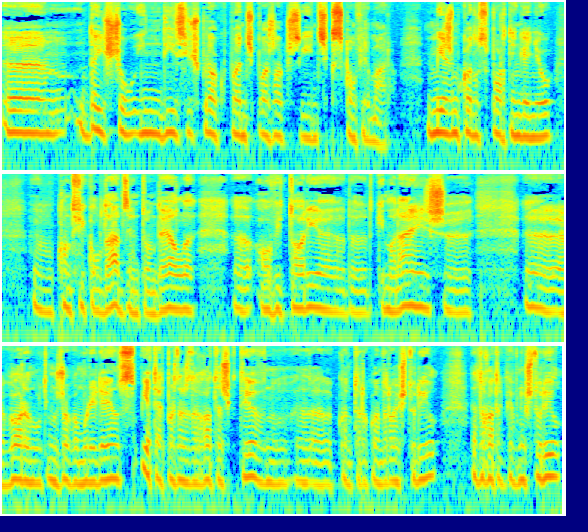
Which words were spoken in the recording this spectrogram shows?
uh, deixou indícios preocupantes para os jogos seguintes que se confirmaram. Mesmo quando o Sporting ganhou, uh, com dificuldades em Tondela, uh, ao Vitória de, de Guimarães, agora no último jogo ao Moreirense, e até depois das derrotas que teve no, contra, contra o Estoril, na derrota que teve no Estoril,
